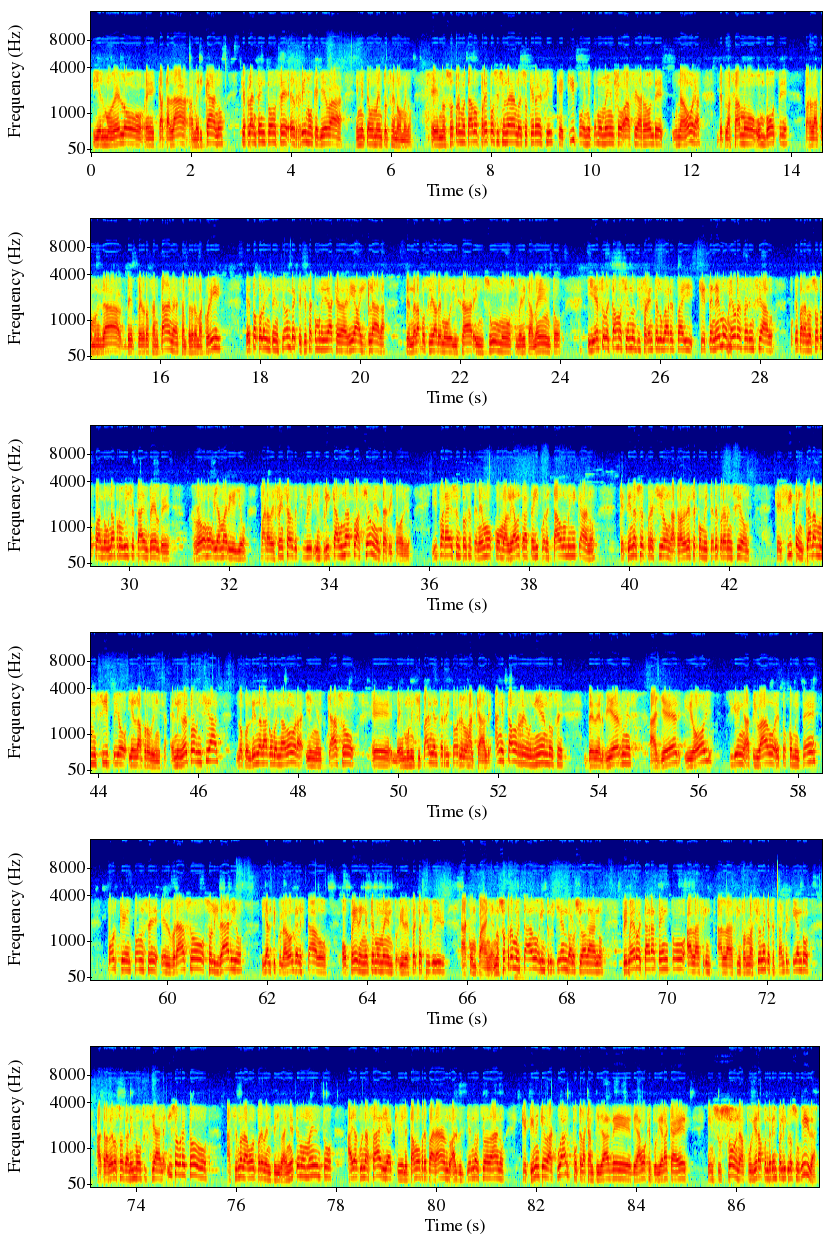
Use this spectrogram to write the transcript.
y el modelo eh, catalán americano, que plantea entonces el ritmo que lleva en este momento el fenómeno. Eh, nosotros hemos estado preposicionando, eso quiere decir que equipo en este momento hace alrededor de una hora, desplazamos un bote para la comunidad de Pedro Santana, San Pedro de Macorís, esto con la intención de que si esa comunidad quedaría aislada, tendrá la posibilidad de movilizar insumos, medicamentos, y eso lo estamos haciendo en diferentes lugares del país que tenemos georreferenciados, porque para nosotros cuando una provincia está en verde, rojo y amarillo, para defensa civil implica una actuación en el territorio. Y para eso entonces tenemos como aliado estratégico el Estado Dominicano, que tiene su expresión a través de ese comité de prevención que existe en cada municipio y en la provincia. El nivel provincial lo coordina la gobernadora y en el caso eh, eh, municipal en el territorio los alcaldes. Han estado reuniéndose desde el viernes, ayer y hoy, siguen activados estos comités porque entonces el brazo solidario y articulador del Estado opera en este momento y Defensa Civil acompaña. Nosotros hemos estado instruyendo a los ciudadanos, primero estar atentos a las, a las informaciones que se están virtiendo a través de los organismos oficiales y sobre todo haciendo labor preventiva. En este momento hay algunas áreas que le estamos preparando, advirtiendo al ciudadano que tienen que evacuar porque la cantidad de, de agua que pudiera caer en su zona pudiera poner en peligro su vida.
